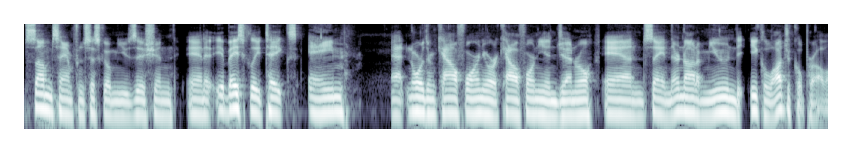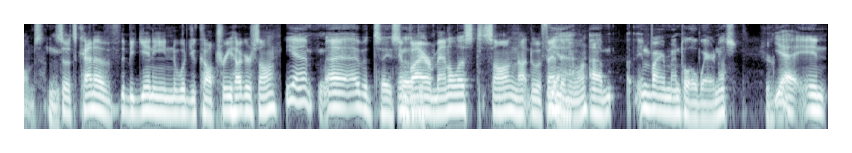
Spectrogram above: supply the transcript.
some San Francisco musician, and it, it basically takes aim at Northern California or California in general and saying they're not immune to ecological problems. So it's kind of the beginning, would you call tree hugger song? Yeah, I, I would say so. Environmentalist song, not to offend Yeah, anyone. Um, environmental awareness. Sure. Yeah, and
